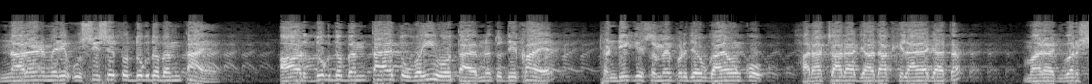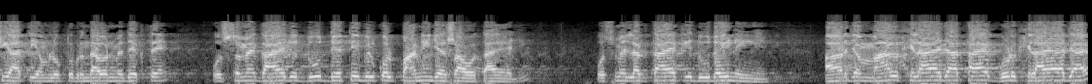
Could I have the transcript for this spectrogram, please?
नारायण मेरे उसी से तो दुग्ध बनता है। और दुग्ध बनता है तो वही होता है। हमने तो देखा है, ठंडी के समय पर जब गायों को हरा चारा ज़्यादा खिलाया जाता। महाराज वर्षी आती, हम लोग तो वृंदावन में देखते हैं। उस समय गाय जो दूध देती, बिल्कुल पानी जैसा होता है जी। उसमें लगता है कि दूध ही नहीं है। और जब माल खिलाया जाता है, गुड़ खिलाया जाए,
